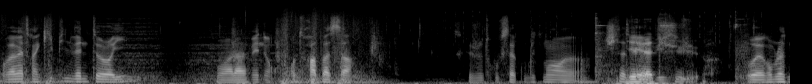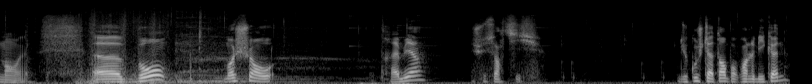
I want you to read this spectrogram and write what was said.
On va mettre un keep inventory. Voilà, Mais non, on ne fera pas ça. Parce que je trouve ça complètement euh, cheaté dénature. Ouais, complètement, ouais. Euh, bon, moi je suis en haut. Très bien. Je suis sorti. Du coup, je t'attends pour prendre le beacon?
